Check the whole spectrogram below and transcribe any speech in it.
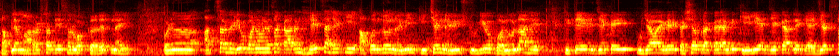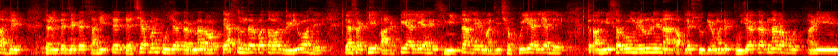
तर आपल्या महाराष्ट्रात हे सर्व करत नाही. पण आजचा व्हिडिओ बनवण्याचं कारण हेच आहे की आपण जो नवीन किचन नवीन स्टुडिओ बनवला आहे तिथे जे काही पूजा वगैरे कशा प्रकारे आम्ही केली आहे जे काही आपले गॅजेट्स आहेत त्यानंतर जे काही साहित्य आहे त्याची आपण पूजा करणार आहोत. त्या संदर्भात हा व्हिडिओ आहे. त्यासाठी आरती आली आहे स्मिता आहे माझी छकुली आली आहे. तर आम्ही सर्व मिळून आहे ना आपल्या स्टुडिओमध्ये पूजा करणार आहोत आणि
